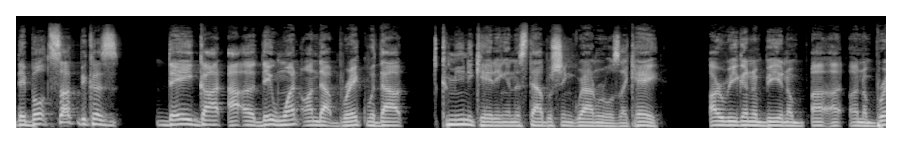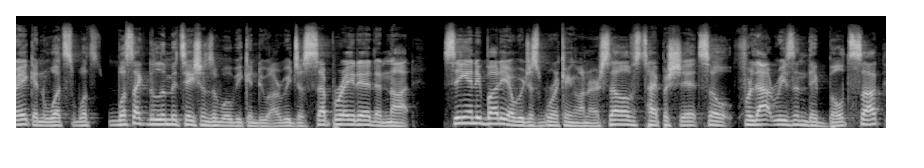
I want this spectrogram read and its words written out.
they both suck because they got uh, they went on that break without communicating and establishing ground rules. Like, hey, are we gonna be in a uh, on a break? And what's what's what's like the limitations of what we can do? Are we just separated and not seeing anybody? Are we just working on ourselves? Type of shit. So for that reason, they both suck.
